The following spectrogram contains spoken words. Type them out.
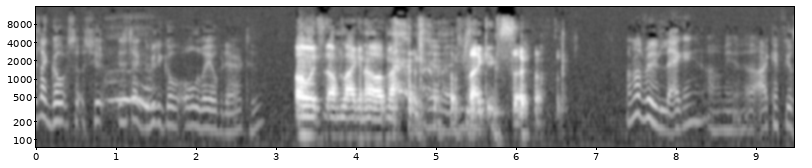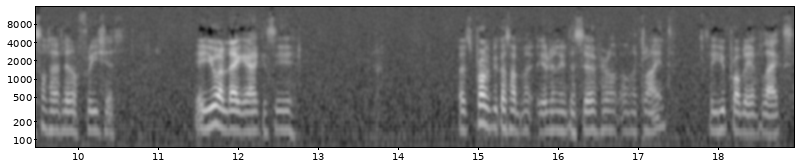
Is it like go? So, is it like really go all the way over there too? oh, it's I'm lagging hard, man. man, I'm lagging so hard. I'm not really lagging. I mean, uh, I can feel sometimes little freezes. Yeah, you are lagging. I can see. It's probably because I'm uh, running the server on, on the client, so you probably have lags.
